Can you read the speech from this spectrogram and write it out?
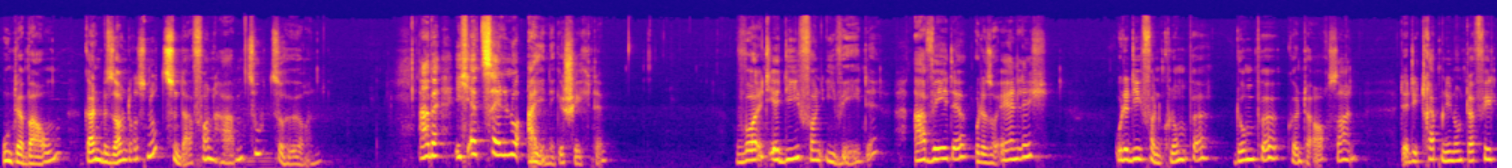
Und der Baum kann besonderes Nutzen davon haben, zuzuhören. Aber ich erzähle nur eine Geschichte. Wollt ihr die von Ivede, Avede oder so ähnlich? Oder die von Klumpe, Dumpe könnte auch sein, der die Treppen hinunterfiel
